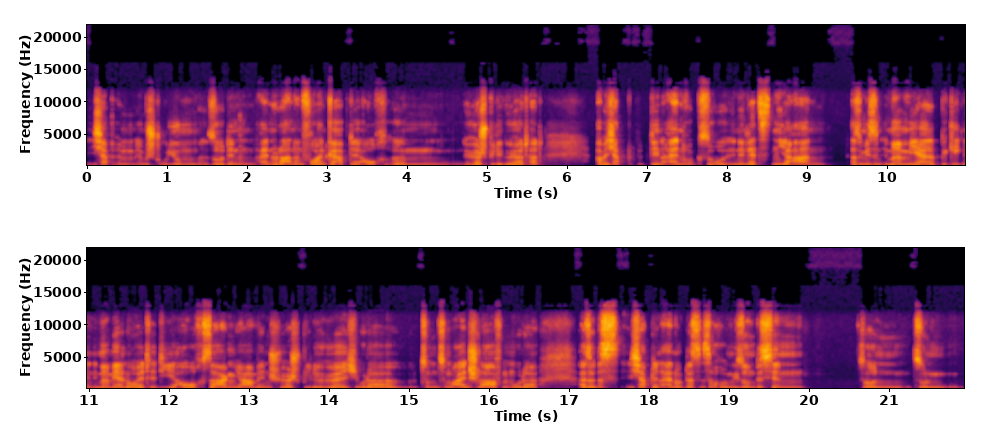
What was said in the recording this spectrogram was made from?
ich habe im, im Studium so den einen oder anderen Freund gehabt, der auch ähm, Hörspiele gehört hat. Aber ich habe den Eindruck, so in den letzten Jahren, also mir sind immer mehr, begegnen immer mehr Leute, die auch sagen, ja, Mensch, Hörspiele höre ich oder zum, zum Einschlafen oder, also das, ich habe den Eindruck, das ist auch irgendwie so ein bisschen so ein, so ein,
